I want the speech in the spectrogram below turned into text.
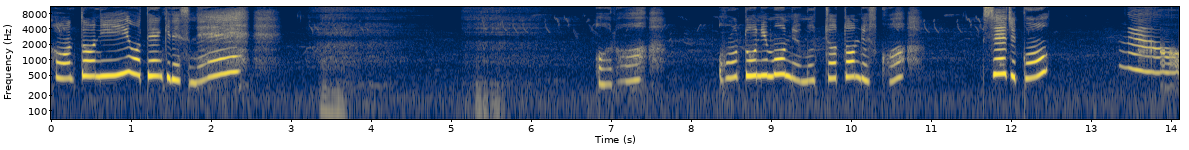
あ本当にいいお天気ですねあら本当にもう眠っちゃったんですか？せいじくん？あ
